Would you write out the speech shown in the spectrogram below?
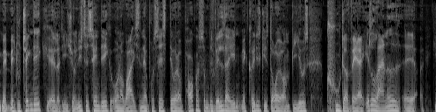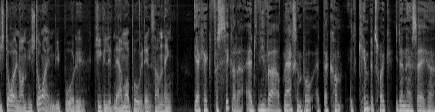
Men, men du tænkte ikke, eller dine journalister tænkte ikke undervejs i den her proces, det var der pokker, som det vælter ind med kritiske historier om BIOS. Kunne der være et eller andet øh, historien om historien, vi burde kigge lidt nærmere på i den sammenhæng? Jeg kan forsikre dig, at vi var opmærksom på, at der kom et kæmpe tryk i den her sag her.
